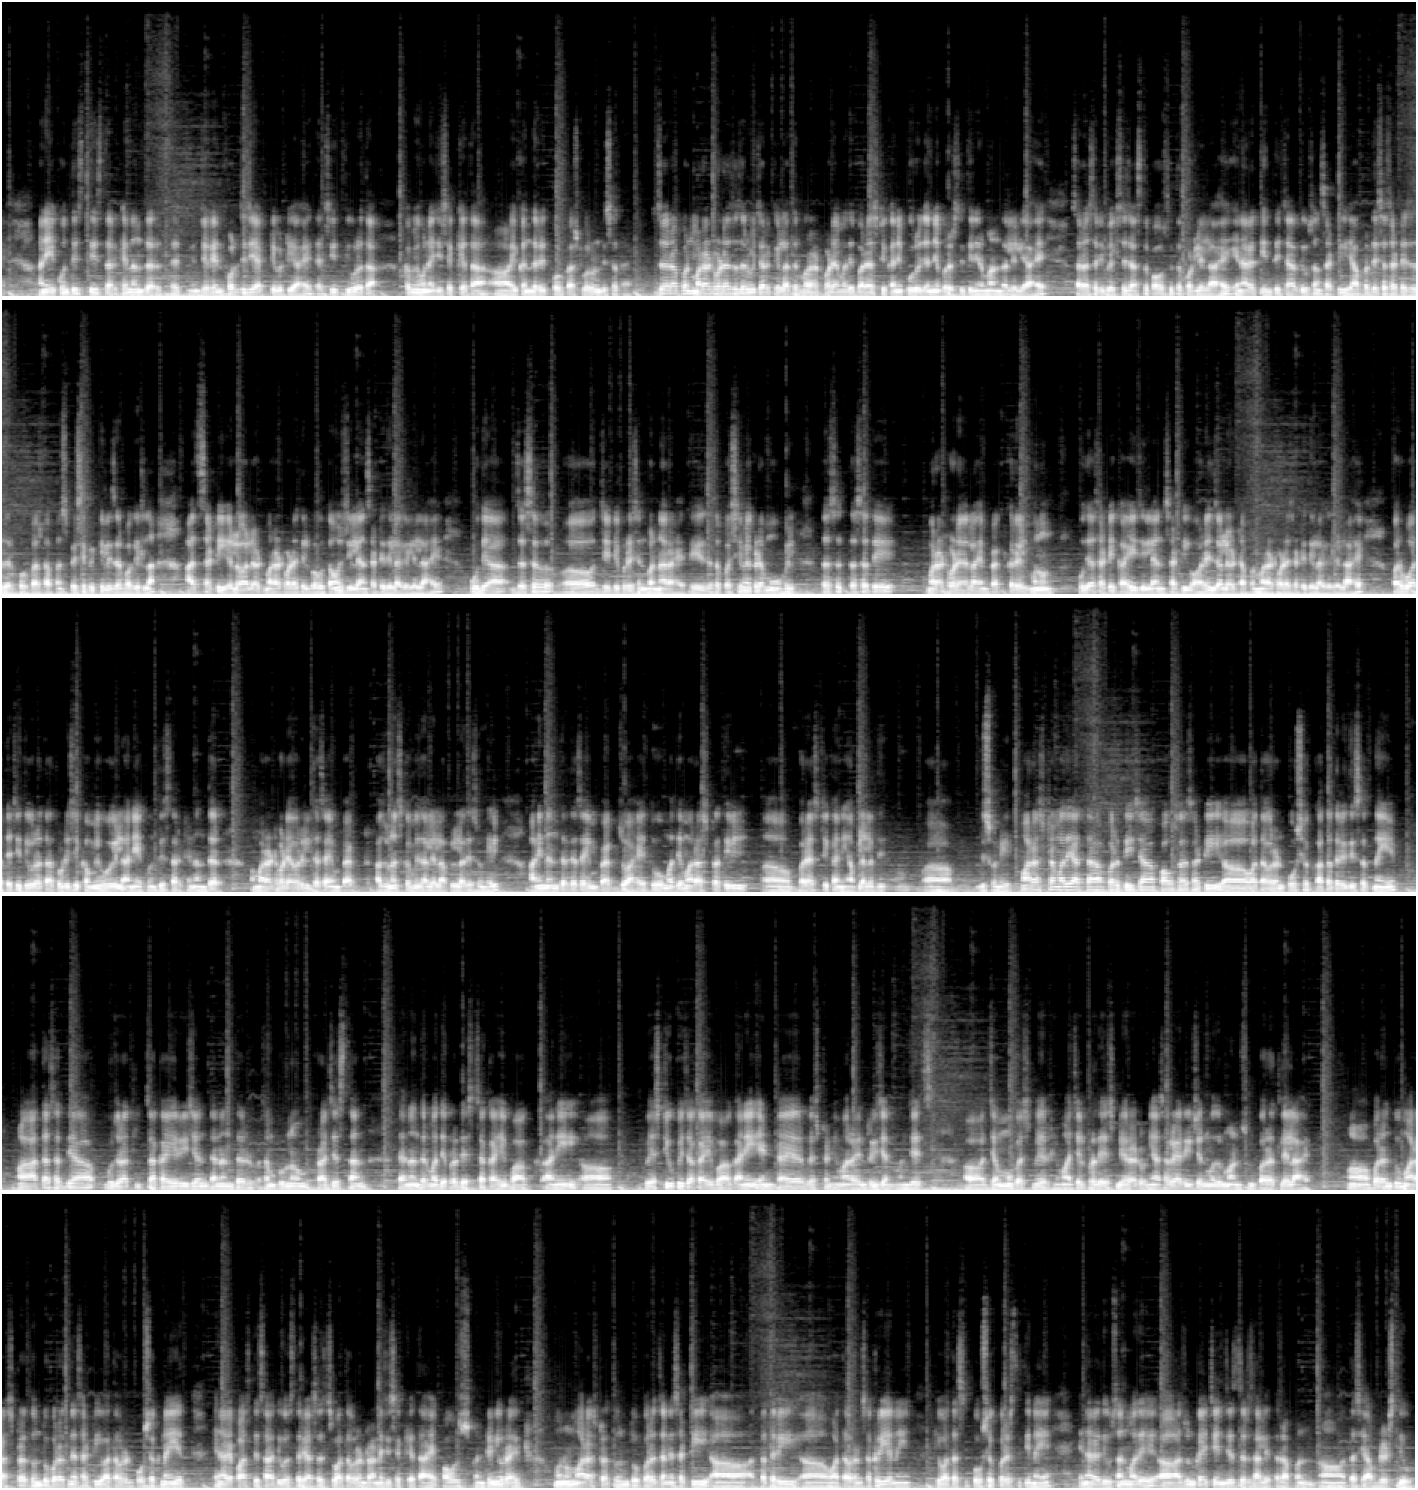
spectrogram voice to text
आणि एकोणतीस तीस तारखेनंतर त्या जे रेनफॉलची जी ॲक्टिव्हिटी आहे त्याची तीव्रता कमी होण्याची शक्यता एकंदरीत फोरकास्टवरून दिसत आहे. जर आपण मराठवाड्याचा जर विचार केला तर मराठवाड्यामध्ये बऱ्याच ठिकाणी पूर्वजन्य परिस्थिती निर्माण झालेली आहे. सरासरीपेक्षा जास्त पाऊस तिथं पडलेला आहे. येणाऱ्या तीन ते चार दिवसांसाठी ह्या प्रदेशासाठीचं जर फोरकास्ट आपण स्पेसिफिकली जर बघितला आजसाठी येलो अलर्ट मराठवाड्यातील बहुतांश जिल्ह्यांसाठी दिला गेलेला आहे. उद्या जसं जे डिप्रेशन बनणार आहे ते जसं पश्चिमेकडे मूव्ह होईल तसं तसं ते मराठवाड्याला इम्पॅक्ट करेल म्हणून उद्यासाठी काही जिल्ह्यांसाठी ऑरेंज अलर्ट आपण मराठवाड्यासाठी दिला गेलेला आहे. परवा त्याची तीव्रता थोडीशी कमी होईल आणि एकोणतीस तारखेनंतर मराठवाड्यावरील त्याचा इम्पॅक्ट अजूनच कमी झालेला आपल्याला दिसून येईल. आणि नंतर त्याचा इम्पॅक्ट जो आहे तो मध्य महाराष्ट्रातील बऱ्याच ठिकाणी आपल्याला दि दिसून येईल. महाराष्ट्रामध्ये आता परतीच्या पावसासाठी वातावरण पोषक आता तरी दिसत नाही आहे आता सध्या गुजरातचा काही रिजन त्यानंतर संपूर्ण राजस्थान त्यानंतर मध्य प्रदेशचा काही भाग आणि वेस्ट यू पीचा काही भाग आणि एंटायर वेस्टर्न हिमालयन रिजन म्हणजेच जम्मू काश्मीर हिमाचल प्रदेश डेहराडून या सगळ्या रिजनमधून मान्सून परतलेला आहे. परंतु महाराष्ट्रातून तो परतण्यासाठी वातावरण पोषक नाही आहेत. येणारे पाच ते सहा दिवस तरी असंच वातावरण राहण्याची शक्यता आहे. पाऊस कंटिन्यू राहील. म्हणून महाराष्ट्रातून तो परत जाण्यासाठी आत्ता तरी वातावरण सक्रिय नाही किंवा तशी पोषक परिस्थिती नाही आहे येणाऱ्या दिवसांमध्ये अजून काही चेंजेस जर झाले तर आपण तसे अपडेट्स देऊ.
